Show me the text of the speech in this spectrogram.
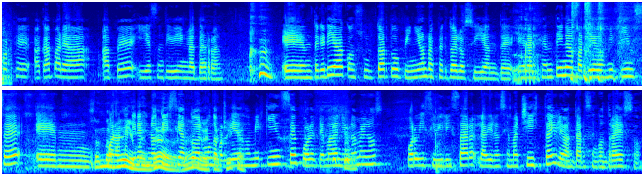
Jorge, acá para AP y SNTV Inglaterra. Eh, te quería consultar tu opinión respecto de lo siguiente. En Argentina, a partir de 2015, eh, bueno, Argentina es noticia en todo el mundo a partir de chica. 2015 por el tema de Ni Una Menos, por visibilizar la violencia machista y levantarse en contra de eso.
